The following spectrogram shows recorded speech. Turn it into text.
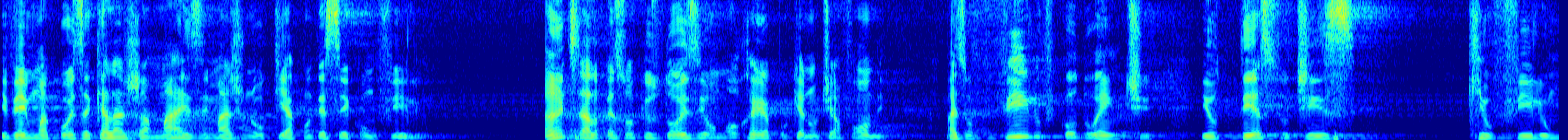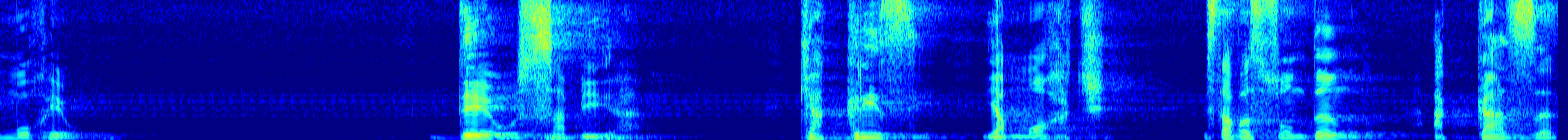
E veio uma coisa que ela jamais imaginou que ia acontecer com o filho. Antes ela pensou que os dois iam morrer porque não tinha fome. Mas o filho ficou doente e o texto diz que o filho morreu. Deus sabia que a crise e a morte estava sondando a casa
